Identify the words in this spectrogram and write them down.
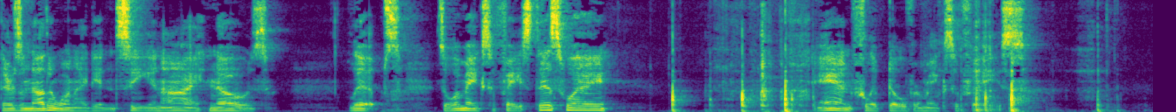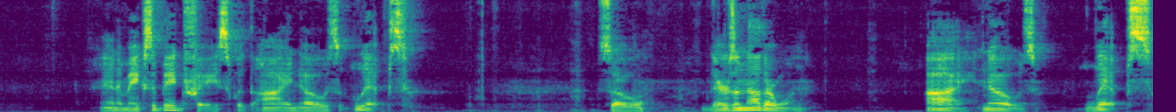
There's another one I didn't see, an eye, nose, lips. So it makes a face this way, and flipped over makes a face. And it makes a big face with eye, nose, lips. So there's another one. Eye, nose, lips.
